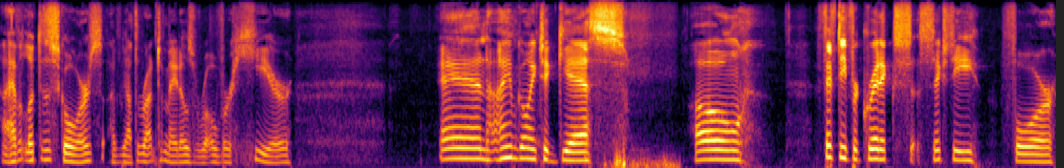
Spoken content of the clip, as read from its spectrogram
I haven't looked at the scores. I've got the Rotten Tomatoes over here. And I am going to guess, oh, 50 for critics, 60 for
